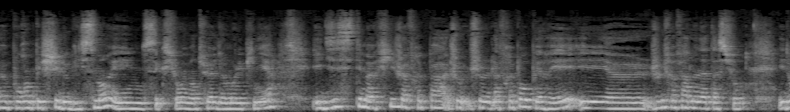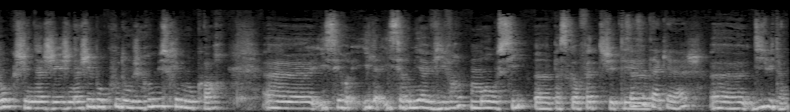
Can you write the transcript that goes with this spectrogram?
euh, pour empêcher le glissement et une section éventuelle d'un moelle épinière. Et il disait si c'était ma fille, je la ferais pas, je, la ferais pas opérer et euh, je lui ferais faire de la natation. Et donc j'ai nagé, j'ai nagé beaucoup, donc j'ai remusclé mon corps. Euh, il s'est remis à vivre, moi aussi, parce qu'en fait j'étais. Ça c'était à quel âge? 18 ans.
